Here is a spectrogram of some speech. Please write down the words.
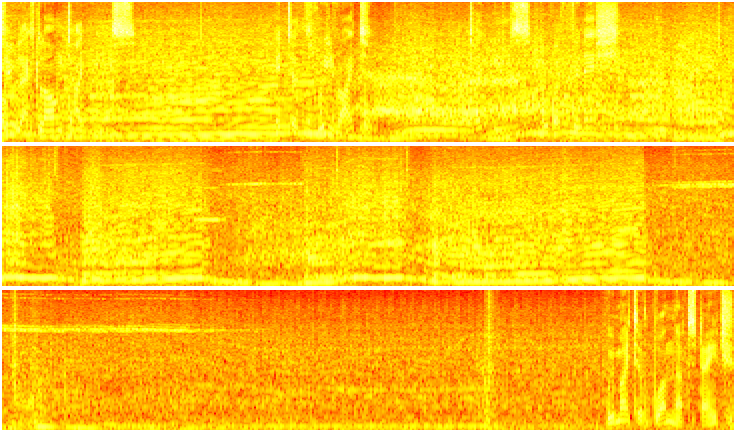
two left long tightens, into three right, tightens over finish, We might have won that stage.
